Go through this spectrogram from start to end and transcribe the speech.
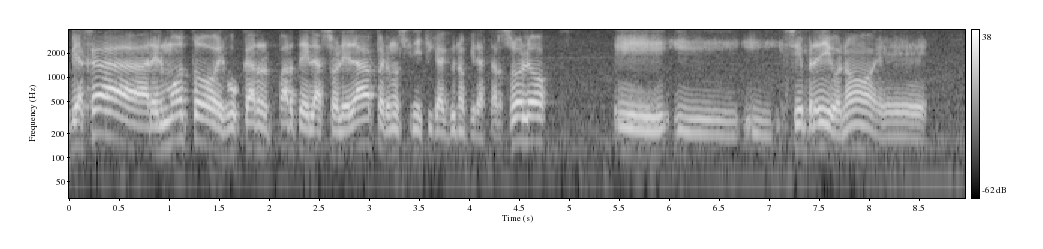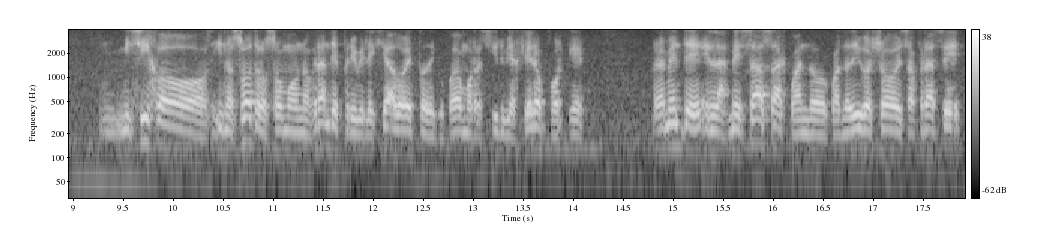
Viajar en moto es buscar parte de la soledad, pero no significa que uno quiera estar solo. Y, y- y siempre digo, ¿no? Eh, mis hijos y nosotros somos unos grandes privilegiados esto de que podamos recibir viajeros porque realmente en las mesazas, cuando, cuando digo yo esa frase,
